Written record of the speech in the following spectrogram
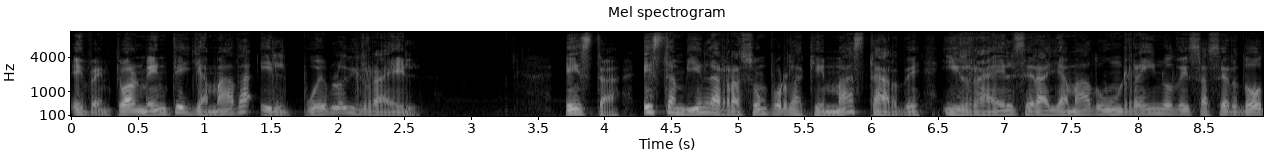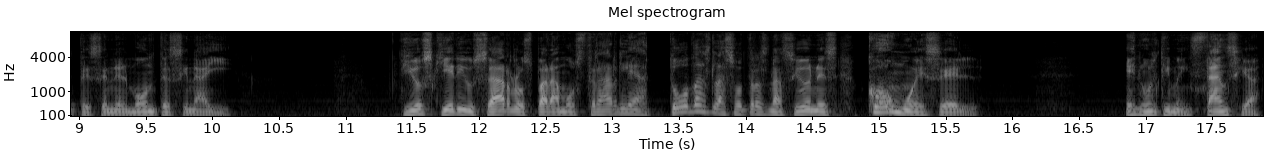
eventualmente llamada el pueblo de Israel. Esta es también la razón por la que más tarde Israel será llamado un reino de sacerdotes en el monte Sinaí. Dios quiere usarlos para mostrarle a todas las otras naciones cómo es Él. En última instancia,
